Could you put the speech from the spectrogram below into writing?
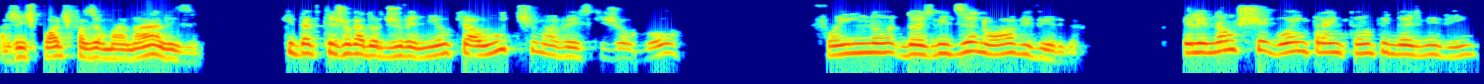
a gente pode fazer uma análise que deve ter jogador de juvenil que a última vez que jogou foi em 2019, virga. Ele não chegou a entrar em campo em 2020.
